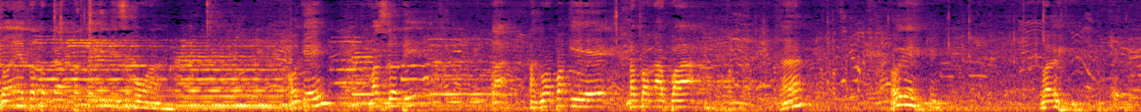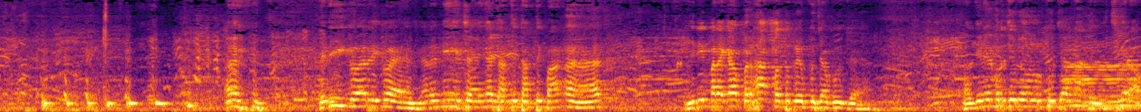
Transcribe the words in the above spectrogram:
Soalnya tetap ganteng kayak gini semua. Oke, Mas Dodi. Aku apa kie? Nembang apa? Hah? Oke. Eh, Jadi gua request karena ini ceweknya cantik-cantik banget. Jadi mereka berhak untuk dipuja-puja. Ini berjudul Puja Mati. Siap.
